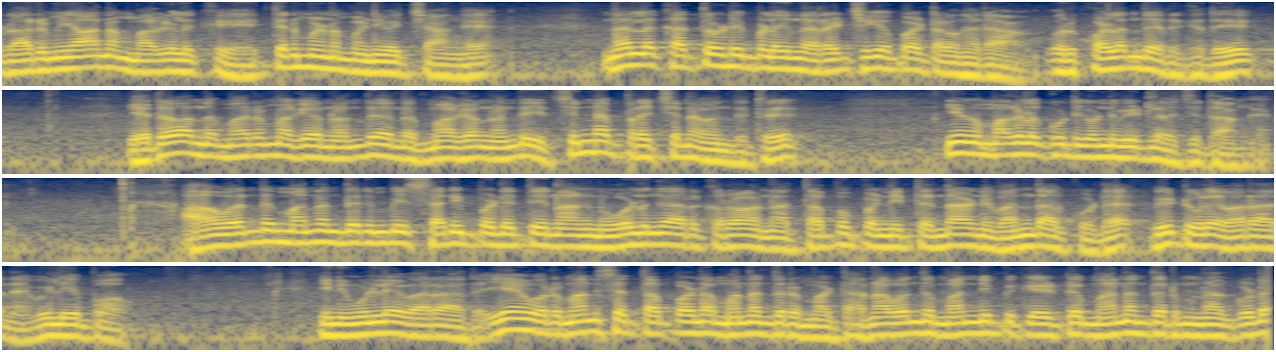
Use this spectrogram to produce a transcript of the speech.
ஒரு அருமையான மகளுக்கு திருமணம் பண்ணி வச்சாங்க. நல்ல கத்தோடைய பிள்ளைங்க ரட்சிக்கப்பட்டவங்க தான். ஒரு குழந்தை இருக்குது. ஏதோ அந்த மருமகன் வந்து அந்த மகன் வந்து சின்ன பிரச்சனை வந்துட்டு இவங்க மகளை கூட்டி கொண்டு வீட்டில் வச்சுட்டாங்க. அவன் வந்து மனம் திரும்பி சரிப்படுத்தி நாங்கள் ஒழுங்காக இருக்கிறோம். நான் தப்பு பண்ணிட்டேன் தான். நீ வந்தால் கூட வீட்டுக்குள்ளே வராத. வெளியே போ. இனி உள்ளே வராது. ஏன் ஒரு மனுஷன் தப்பான மனம் திரும்ப மாட்டான்? நான் வந்து மன்னிப்பு கேட்டு மனம் திரும்பினா கூட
